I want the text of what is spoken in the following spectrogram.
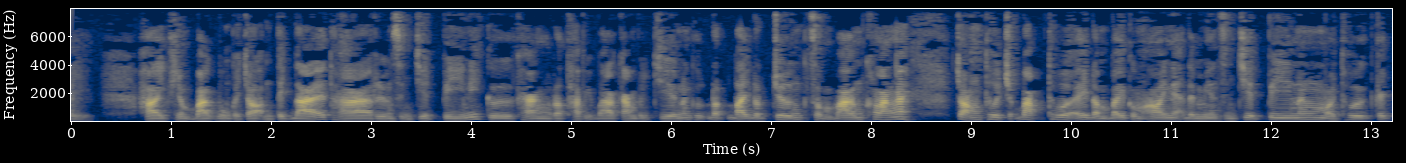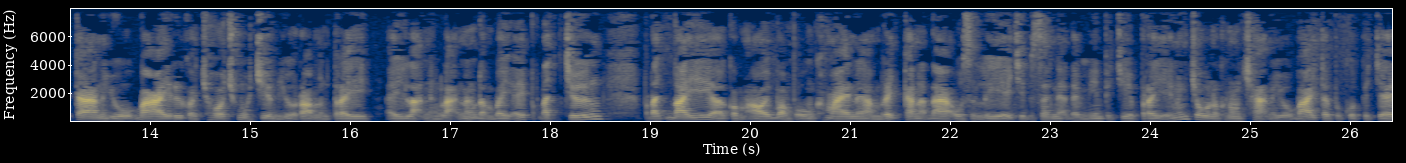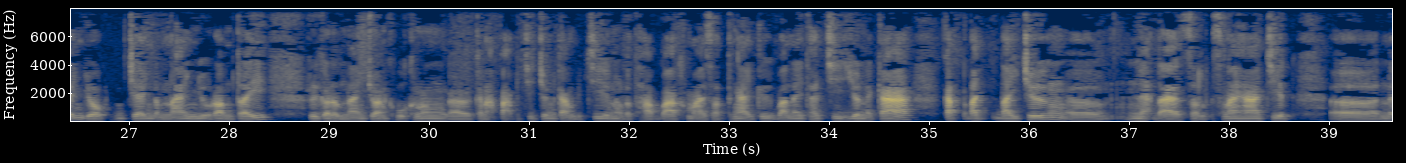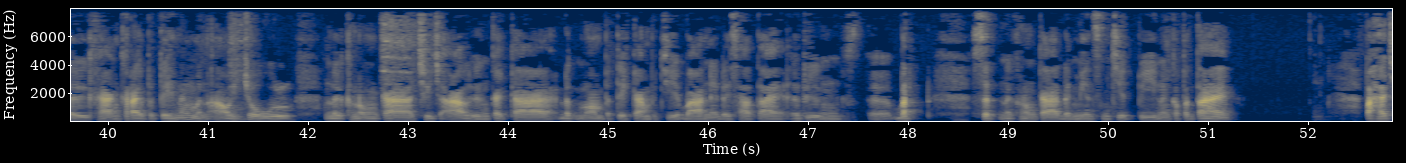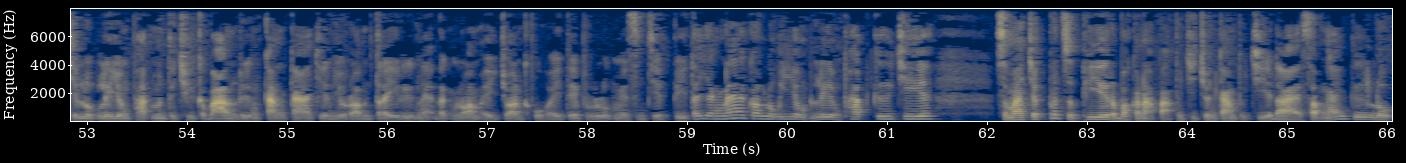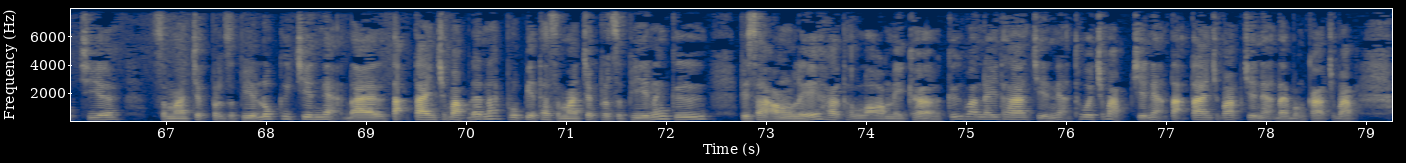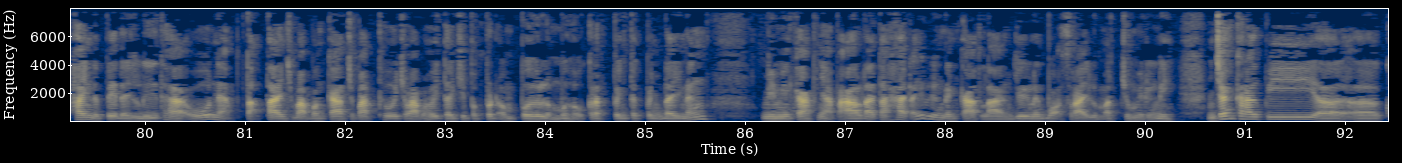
ហើយខ្ញុំបើកវងកញ្ចក់បន្តិចដែរថារឿងសញ្ជាតិ2នេះគឺខាងរដ្ឋាភិបាលកម្ពុជាហ្នឹងគឺដុតដៃដុតជើងសម្បើមខ្លាំងណាស់ ចង់ធ្វើច្បាប់ធ្វើអីដើម្បីកុំឲ្យអ្នកដែលមានសញ្ជាតិពីរហ្នឹងមកធ្វើកិច្ចការនយោបាយឬក៏ឈរឈ្មោះជានាយករដ្ឋមន្ត្រីអីលក្ខនឹងលក្ខហ្នឹងដើម្បីអីផ្ដាច់ជើងផ្ដាច់ដៃកុំឲ្យបងប្អូនខ្មែរនៅអាមេរិកកាណាដាអូស្ត្រាលីអីជាពិសេសអ្នកដែលមានប្រជាប្រិយអីហ្នឹងចូលនៅក្នុងឆាកនយោបាយទៅប្រកួតប្រជែងយកចែងតំណែងនាយករដ្ឋមន្ត្រីឬក៏តំណែងជាន់ខ្ពស់ក្នុងគណៈបកប្រជាជនកម្ពុជានិងរដ្ឋាភិបាលខ្មែរសប្តាហ៍ថ្ងៃគឺបានន័យថាជាយន្តការ កាត់ផ្ដាច់ដៃជើងអ្នកដែលស្នេហាជាតិនៅខាងក្រៅប្រទេសហ្នឹងមិនឲ្យចូល នៅក្នុងការឈឺឆ្អាលរឿងកិច្ចការដឹកនាំប្រទេសកម្ពុជាបានទេដោយសារតែរឿងបិទសិទ្ធនៅក្នុងការដែលមានសញ្ជាតិពីរហ្នឹងក៏ប៉ុន្តែប្រហែលជាលោកលីយ៉ុងផាត់មិនទៅឈឺក្បាលរឿងកាន់ការជានាយករដ្ឋមន្ត្រីឬអ្នកដឹកនាំអីជាន់ខ្ពស់អីទេព្រោះលោកមានសញ្ជាតិពីរតែយ៉ាងណាក៏លោកលីយ៉ុងផាត់គឺជា សមាជិកព្រឹទ្ធសភារបស់គណៈបកប្រជាជនកម្ពុជាដែរសប្តាហ៍ថ្ងៃគឺលោកជាសមាជិកព្រឹទ្ធសភាលោកគឺជាអ្នកដែលតាក់តែងច្បាប់ដែរណាព្រោះពាក្យថាសមាជិកព្រឹទ្ធសភាហ្នឹងគឺភាសាអង់គ្លេសហៅថា law maker គឺបានន័យថាជាអ្នកធ្វើច្បាប់ជាអ្នកតាក់តែងច្បាប់ជាអ្នកដែលបង្កើតច្បាប់ហើយនៅពេលដែលឮថាអូអ្នកតាក់តែងច្បាប់បង្កើតច្បាប់ធ្វើច្បាប់ហើយទៅជាប្រព្រឹត្តអំពើល្មើសអូក្រិតពេញទឹកពេញដីហ្នឹង មានមានការភ្ញាក់ផ្អើលដែរតែហេតុអីរឿងនឹងកើតឡើងយើងនឹងបកស្រាយលម្អិតជុំរឿងនេះអញ្ចឹងក្រៅពី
